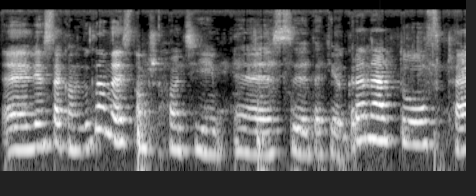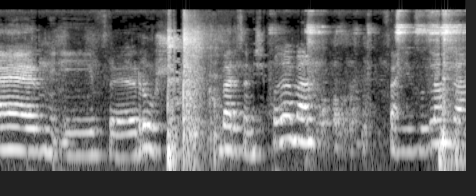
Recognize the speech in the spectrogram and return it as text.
E, Więc tak on wygląda. Jest, on przychodzi e, z takiego granatu, w czerń i w róż. Bardzo mi się podoba. Fajnie wygląda.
